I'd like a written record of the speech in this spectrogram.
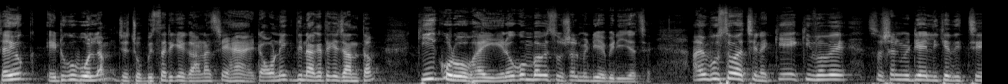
যাই হোক, এইটুকু বললাম যে চব্বিশ তারিখে গান আসছে। হ্যাঁ এটা অনেক দিন আগে থেকে জানতাম। কী করব ভাই? এরকমভাবে সোশ্যাল মিডিয়ায় বেরিয়ে যাচ্ছে। আমি বুঝতে পারছি না কে কীভাবে সোশ্যাল মিডিয়ায় লিখে দিচ্ছে।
